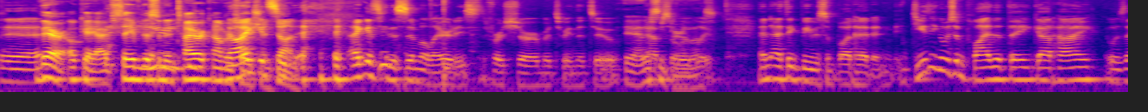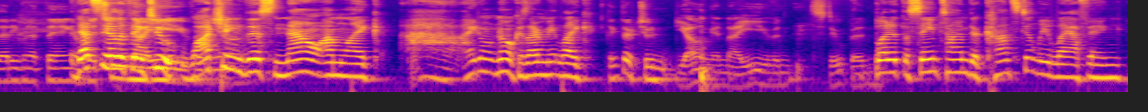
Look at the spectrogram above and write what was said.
There, okay, I've saved us an entire No, I conversation. can see Done. the, I can see the similarities for sure between the two. Yeah, absolutely. And I think Beavis and Butthead. And do you think it was implied that they got high? Was that even a thing? That's the other thing too. Watching this now, I'm like, ah, I don't know, because I mean, like, I think they're too young and naive and stupid. but at the same time, they're constantly laughing,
